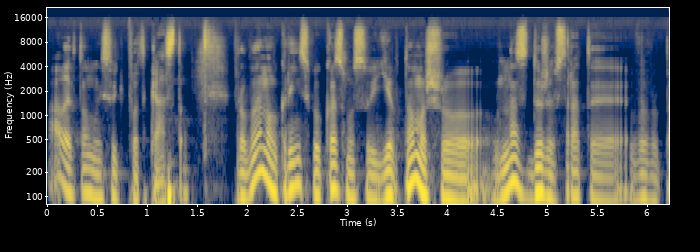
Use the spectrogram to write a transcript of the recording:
але в тому і суть подкасту. Проблема українського космосу є в тому, що в нас дуже всрати ВВП.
